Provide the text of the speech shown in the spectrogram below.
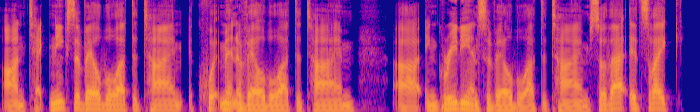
on techniques available at the time, equipment available at the time, uh, ingredients available at the time. So that it's like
